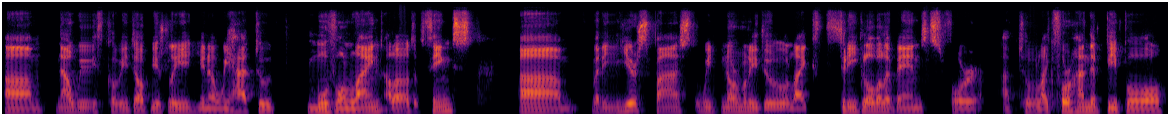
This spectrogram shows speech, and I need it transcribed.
Um, now with COVID, obviously, you know, we had to move online a lot of things. Um, but in years past, we normally do like three global events for up to like 400 people.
